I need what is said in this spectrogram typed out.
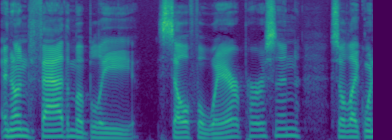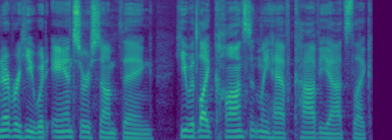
an unfathomably self-aware person so like whenever he would answer something he would like constantly have caveats like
